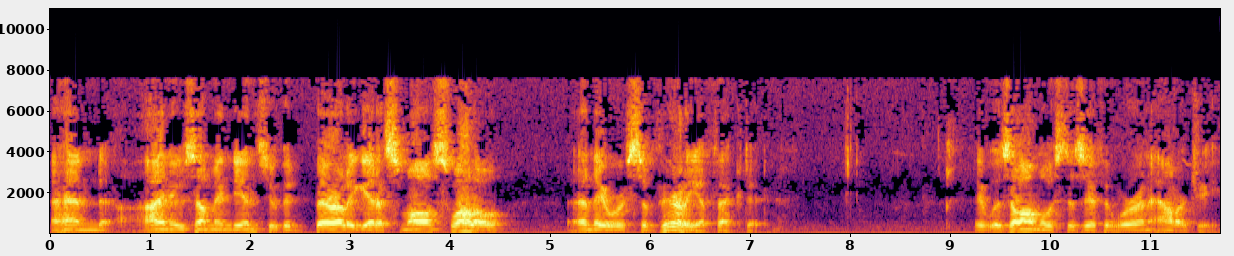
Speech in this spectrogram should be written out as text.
And I knew some Indians who could barely get a small swallow and they were severely affected. It was almost as if it were an allergy.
